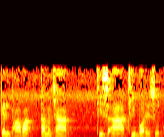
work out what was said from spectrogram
เป็นภาวะธรรมชาติที่สะอาดที่บริสุทธิ์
